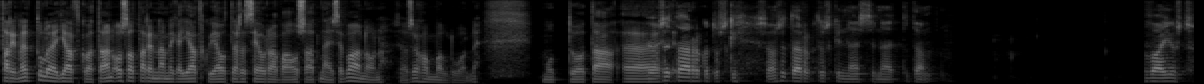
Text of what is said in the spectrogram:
tarina tulee jatkoa. Tämä on osa tarinaa, mikä jatkuu ja ottaa sitä seuraavaa osaa, että näin se vaan on. Se on se homman luonne. Mutta tuota, ää, Se on se tarkoituskin, se on se tarkoituskin näissä että tota, vaan just,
